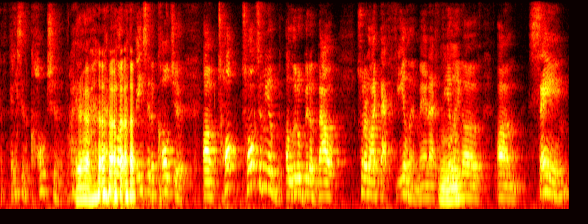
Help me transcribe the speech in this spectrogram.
the face of the culture, right? Yeah. You are the face of the culture. Um, talk talk to me a, a little bit about sort of like that feeling, man. That Mm-hmm. feeling of um, saying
